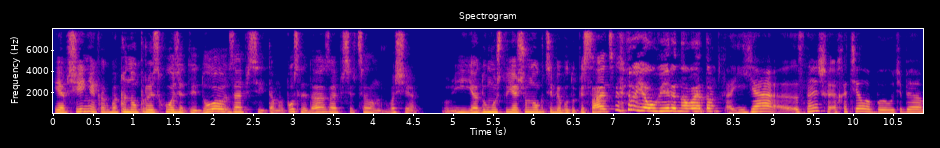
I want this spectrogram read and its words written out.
и общение как бы, оно происходит и до записи, и там, и после, да, записи в целом вообще и я думаю, что я еще много тебе буду писать. я уверена в этом. Я, знаешь, хотела бы у тебя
